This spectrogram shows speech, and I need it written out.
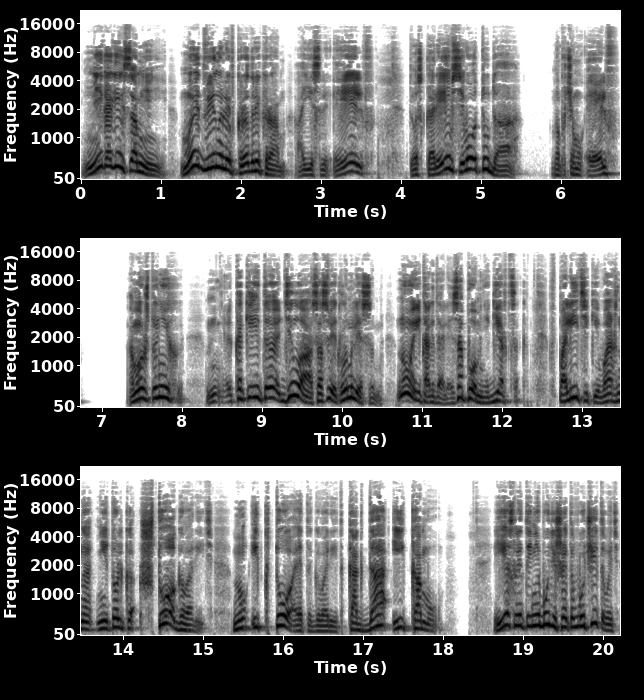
никаких сомнений. Мы двинули в Крадрикрам, а если эльф, то, скорее всего, туда. Но почему эльф? А может, у них какие-то дела со светлым лесом? Ну и так далее. Запомни, герцог, в политике важно не только что говорить, но и кто это говорит, когда и кому. И если ты не будешь этого учитывать,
